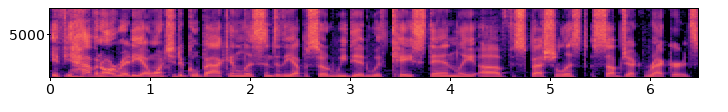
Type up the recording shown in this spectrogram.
if you haven't already, I want you to go back and listen to the episode we did with Kay Stanley of Specialist Subject Records.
